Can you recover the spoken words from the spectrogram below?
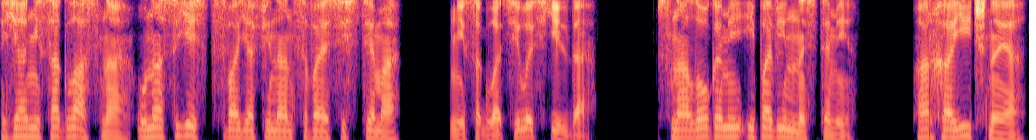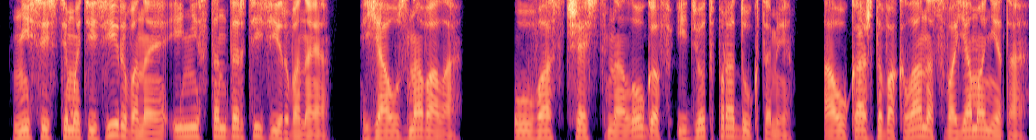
Я не согласна, у нас есть своя финансовая система. Не согласилась Хильда. С налогами и повинностями. Архаичная, несистематизированная и нестандартизированная. Я узнавала. У вас часть налогов идет продуктами, а у каждого клана своя монета.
